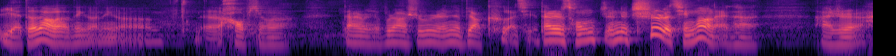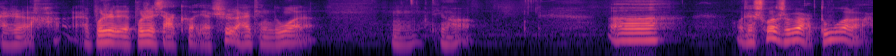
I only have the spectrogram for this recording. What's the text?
也得到了那个那个呃好评啊，但是也不知道是不是人家比较客气，但是从人家吃的情况来看，还是还是还不是不是瞎客气，吃的还挺多的，嗯，挺好。嗯，我这说的是不是有点多了？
